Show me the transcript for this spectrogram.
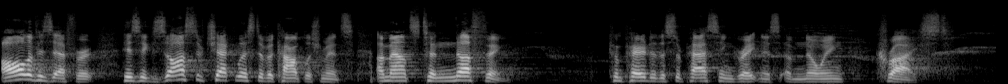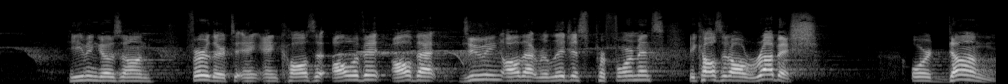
all of his effort, his exhaustive checklist of accomplishments amounts to nothing compared to the surpassing greatness of knowing Christ. He even goes on further to, and, and, calls it all of it, all that doing, all that religious performance, he calls it all rubbish or dung.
